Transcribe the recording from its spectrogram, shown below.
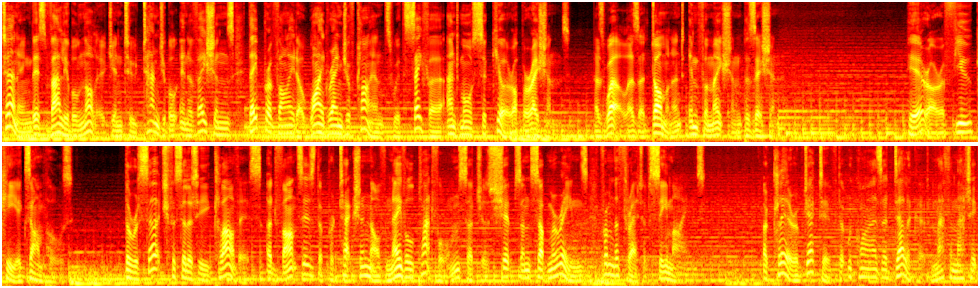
Turning this valuable knowledge into tangible innovations, they provide a wide range of clients with safer and more secure operations, as well as a dominant information position. Here are a few key examples. The research facility Clavis advances the protection of naval platforms such as ships and submarines from the threat of sea mines. A clear objective that requires a delicate mathematic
